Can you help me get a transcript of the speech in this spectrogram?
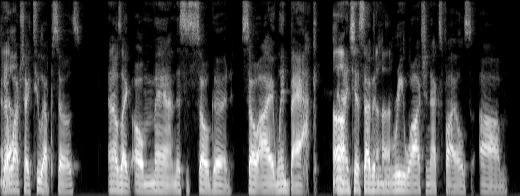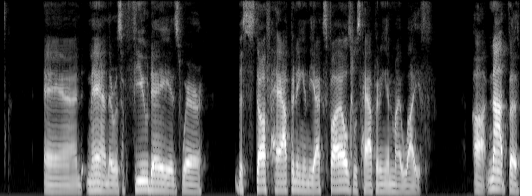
and I watched like two episodes, and I was like, "Oh man, this is so good." So I went back and Huh. I just I've been Uh-huh. rewatching X Files. Um, and man, there was a few days where the stuff happening in the X Files was happening in my life. Uh, not the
